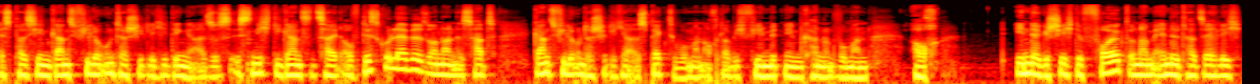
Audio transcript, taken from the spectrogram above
es passieren ganz viele unterschiedliche Dinge. Also es ist nicht die ganze Zeit auf Disco-Level, sondern es hat ganz viele unterschiedliche Aspekte, wo man auch, glaube ich, viel mitnehmen kann und wo man auch in der Geschichte folgt und am Ende tatsächlich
